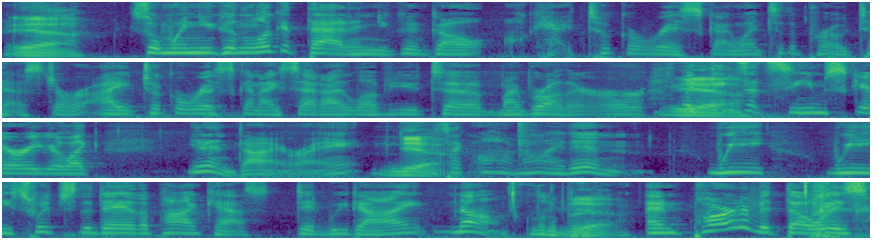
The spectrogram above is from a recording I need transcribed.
yeah. So when you can look at that and you can go, okay, I took a risk. I went to the protest, or I took a risk and I said I love you to my brother, or like Yeah. things that seem scary. You're like, you didn't die, right? Yeah. It's like, oh no, I didn't. We we switched the day of the podcast. Did we die? No. A little bit. Yeah. And part of it though is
